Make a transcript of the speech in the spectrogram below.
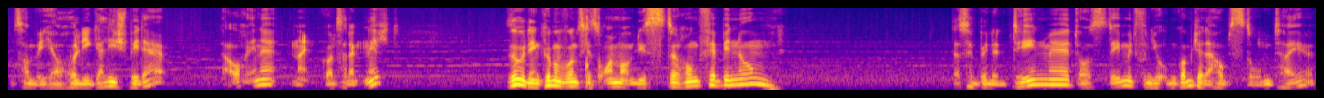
Jetzt haben wir hier Holly Galli später auch inne? Nein, Gott sei Dank nicht. So, den kümmern wir uns jetzt auch mal um die Stromverbindung. Das verbindet den mit, aus dem mit. Von hier oben kommt ja der Hauptstromteil.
